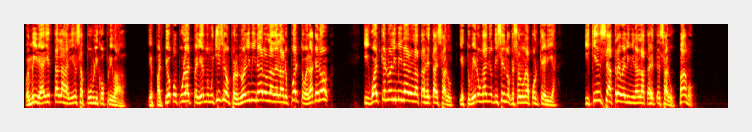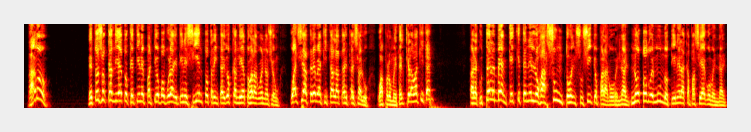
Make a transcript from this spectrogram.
Pues mire, ahí están las alianzas público-privadas. Y el Partido Popular peleando muchísimo, pero no eliminaron la del aeropuerto, ¿verdad que no? Igual que no eliminaron la tarjeta de salud. Y estuvieron años diciendo que son una porquería. ¿Y quién se atreve a eliminar la tarjeta de salud? Vamos, vamos. De todos esos candidatos que tiene el Partido Popular, que tiene 132 candidatos a la gobernación, ¿cuál se atreve a quitar la tarjeta de salud? ¿O a prometer que la va a quitar? Para que ustedes vean que hay que tener los asuntos en su sitio para gobernar. No todo el mundo tiene la capacidad de gobernar.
